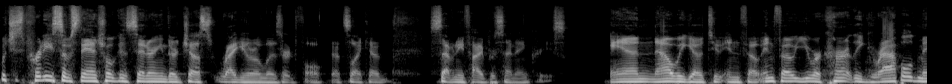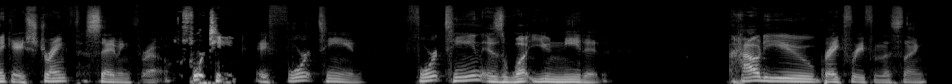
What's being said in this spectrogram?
which is pretty substantial considering they're just regular lizard folk. That's like a 75% increase. And now we go to info. Info, you are currently grappled. Make a strength saving throw. 14. A 14. 14 is what you needed. How do you break free from this thing?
